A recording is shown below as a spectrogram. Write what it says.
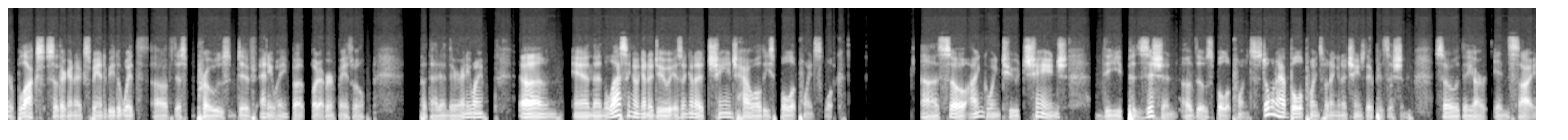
their blocks, so they're going to expand to be the width of this prose div anyway, but whatever, may as well put that in there anyway. Um, and then the last thing I'm going to do is I'm going to change how all these bullet points look. Uh, so I'm going to change the position of those bullet points. Still want to have bullet points, but I'm going to change their position. So they are inside.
